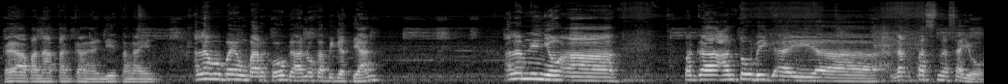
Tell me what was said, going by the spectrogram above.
Kaya panatag ka, hindi tangayin. Alam mo ba yung barko, gaano kabigat yan? Alam niyo ah, pag ah, ang tubig ay ah, lagpas na sa'yo,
